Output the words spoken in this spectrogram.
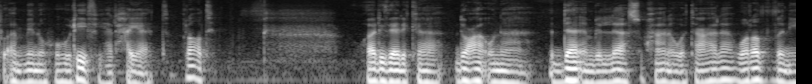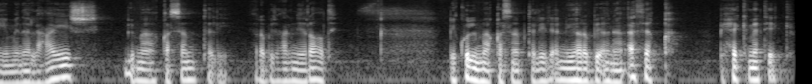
تؤمنه لي فيها الحياة. راضي. ولذلك دعاؤنا الدائم لله سبحانه وتعالى ورضني من العيش بما قسمت لي. يا رب اجعلني راضي. بكل ما قسمت لي لأنه يا ربي أنا أثق بحكمتك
